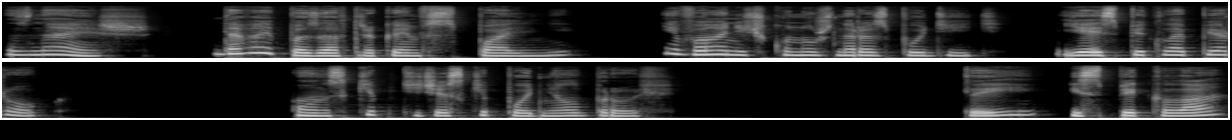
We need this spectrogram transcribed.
«Знаешь, давай позавтракаем в спальне. И Ванечку нужно разбудить. Я испекла пирог». Он скептически поднял бровь. «Ты испекла?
